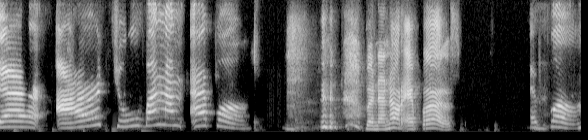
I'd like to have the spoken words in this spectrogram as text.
There are two banana apples. banana or apples? Apple.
